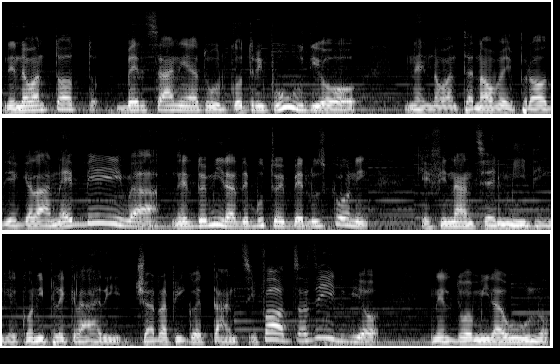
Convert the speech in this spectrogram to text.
Nel 98, Bersani e Turco, tripudio. Nel 99, Prodi e Galan, evviva! Nel 2000, debutto di Berlusconi che finanzia il meeting con i pleclari Ciarrapico e Tanzi. Forza Silvio! Nel 2001,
